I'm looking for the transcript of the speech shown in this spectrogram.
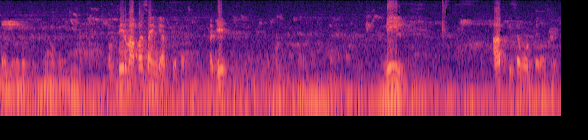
चाहूँगा तो opinion. तो फिर वापस आएँगे आपके पास। अजीत, नील, आप किसे वोट देना चाहिए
